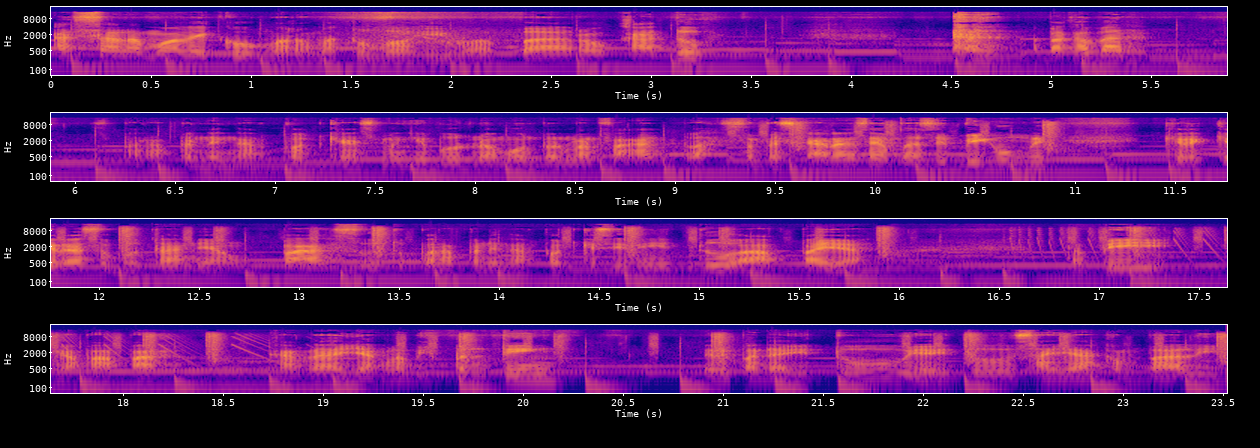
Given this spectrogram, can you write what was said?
Assalamualaikum warahmatullahi wabarakatuh. Apa kabar? Para pendengar podcast menghibur namun bermanfaat. Wah, sampai sekarang saya masih bingung nih. Kira-kira sebutan yang pas untuk para pendengar podcast ini itu apa ya? Tapi nggak apa-apa, karena yang lebih penting daripada itu yaitu saya kembali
